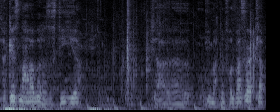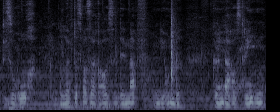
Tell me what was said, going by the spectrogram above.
vergessen habe. Das ist die hier. Ja, äh, die macht man voll Wasser, klappt die so hoch. Dann läuft das Wasser raus in den Napf und die Hunde können daraus trinken.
